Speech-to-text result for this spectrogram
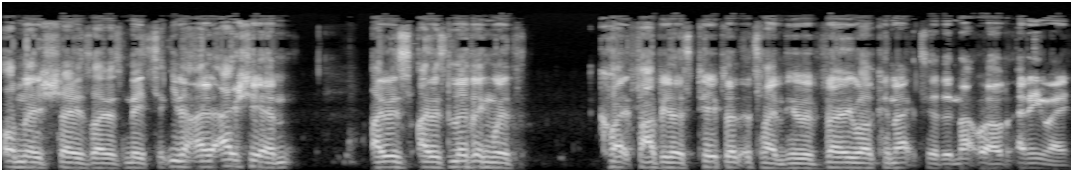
on those shows, I was meeting. You know, I actually um, I was I was living with quite fabulous people at the time who were very well connected in that world anyway,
